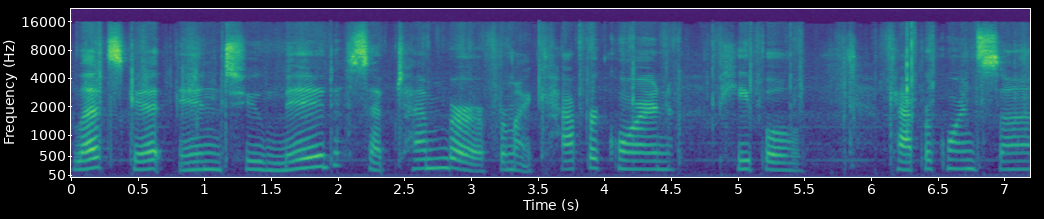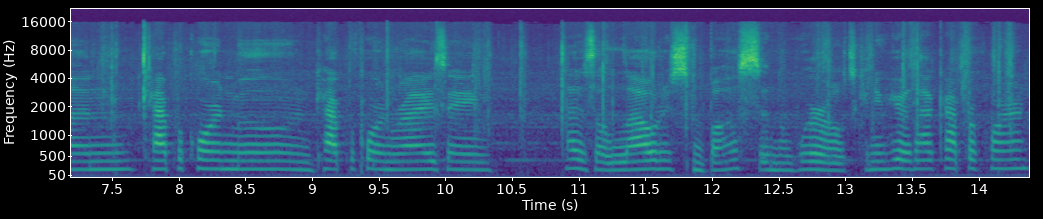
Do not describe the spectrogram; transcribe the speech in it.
Let's get into mid-September for my Capricorn people. Capricorn sun, Capricorn moon, Capricorn rising. That is the loudest bus in the world. Can you hear that, Capricorn?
